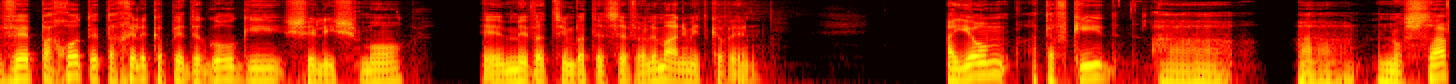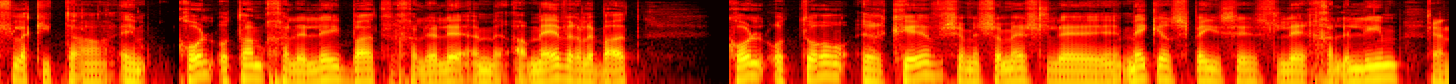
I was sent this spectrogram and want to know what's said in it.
ופחות את החלק הפדגוגי שלשמו אה, מבצעים בתי ספר. למה אני מתכוון? היום התפקיד הנוסף לכיתה הם כל אותם חללי בת וחללי, מעבר לבת, כל אותו הרכב שמשמש ל-maker spaces, לחללים כן.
